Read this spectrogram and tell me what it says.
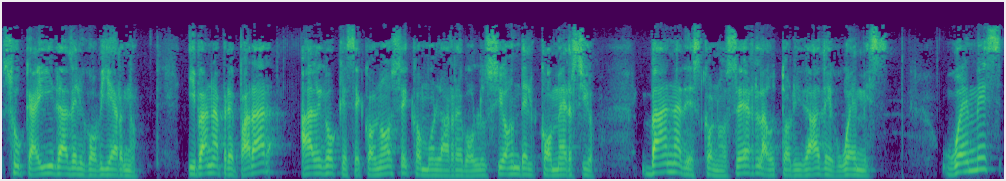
su caída del gobierno y van a preparar algo que se conoce como la revolución del comercio. Van a desconocer la autoridad de Güemes. Güemes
